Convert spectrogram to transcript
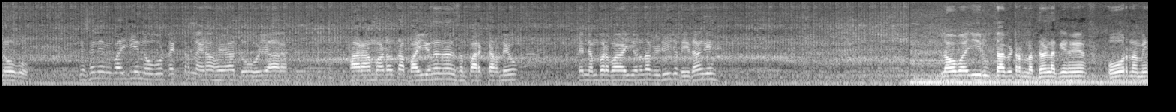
ਨੋਵੋ ਕਿਸੇ ਨੇ ਵੀ ਬਾਈ ਜੀ ਇਹ ਨੋਵੋ ਟਰੈਕਟਰ ਲੈਣਾ ਹੋਇਆ 2018 ਮਾਡਲ ਤਾਂ ਬਾਈ ਉਹਨਾਂ ਨਾਲ ਸੰਪਰਕ ਕਰ ਲਿਓ ਤੇ ਨੰਬਰ ਬਾਈ ਉਹਨਾਂ ਦਾ ਵੀਡੀਓ 'ਚ ਦੇ ਦਾਂਗੇ। ਲਓ ਬਾਈ ਜੀ, ਰੂਟਾਵੇਟਰ ਲੱਦਣ ਲੱਗੇ ਹੋਏ ਆ, ਹੋਰ ਨਵੇਂ।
